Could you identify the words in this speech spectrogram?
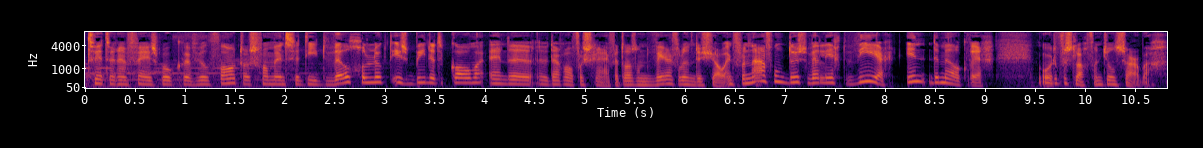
Twitter en Facebook veel foto's van mensen die het wel gelukt is binnen te komen en uh, daarover schrijven. Het was een wervelende show. En vanavond dus wellicht weer in de Melkweg. We verslag van John Sarbach.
